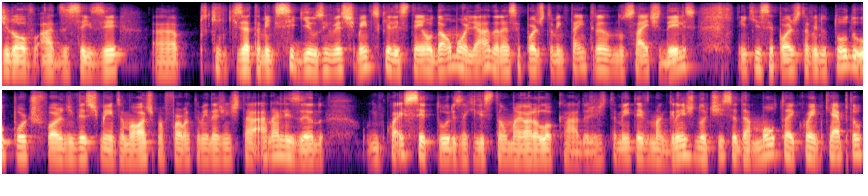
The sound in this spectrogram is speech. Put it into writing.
de novo, a 16Z. Uh, quem quiser também seguir os investimentos que eles têm ou dar uma olhada, né? Você pode também estar tá entrando no site deles, em que você pode estar tá vendo todo o portfólio de investimentos. É uma ótima forma também da gente estar tá analisando em quais setores é que eles estão maior alocados. A gente também teve uma grande notícia da Multicoin Capital,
